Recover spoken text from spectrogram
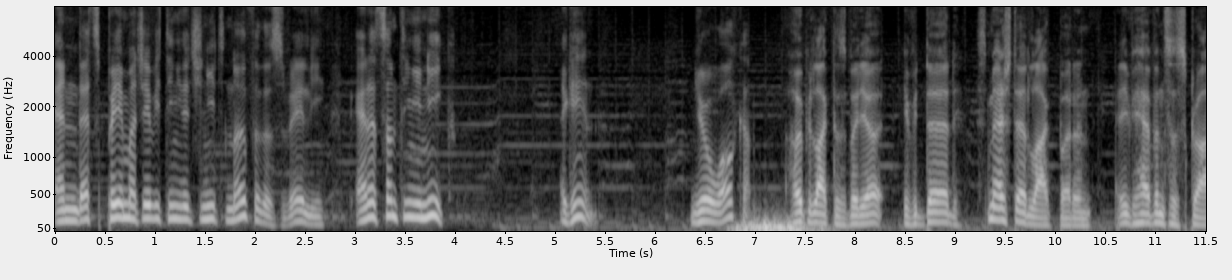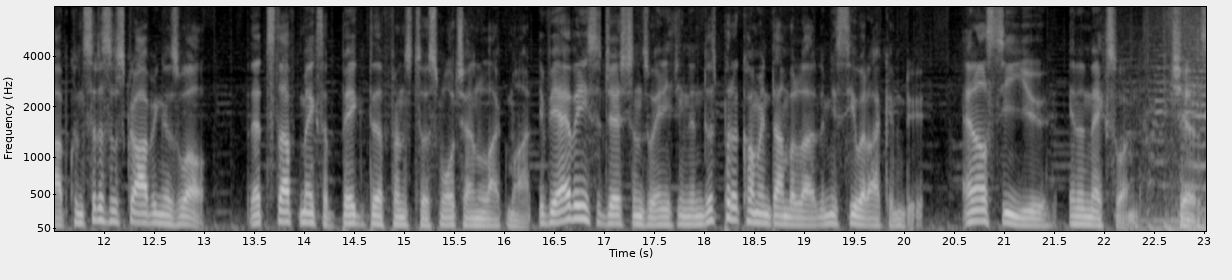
And that's pretty much everything that you need to know for this, really. And it's something unique. Again, you're welcome. Hope you liked this video. If you did, smash that like button. And if you haven't subscribed, consider subscribing as well. That stuff makes a big difference to a small channel like mine. If you have any suggestions or anything, then just put a comment down below. Let me see what I can do. And I'll see you in the next one. Cheers.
